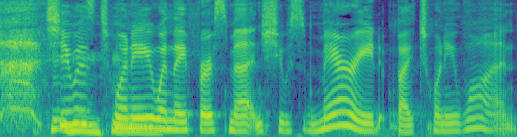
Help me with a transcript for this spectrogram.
she was 20 when they first met, and she was married by 21.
